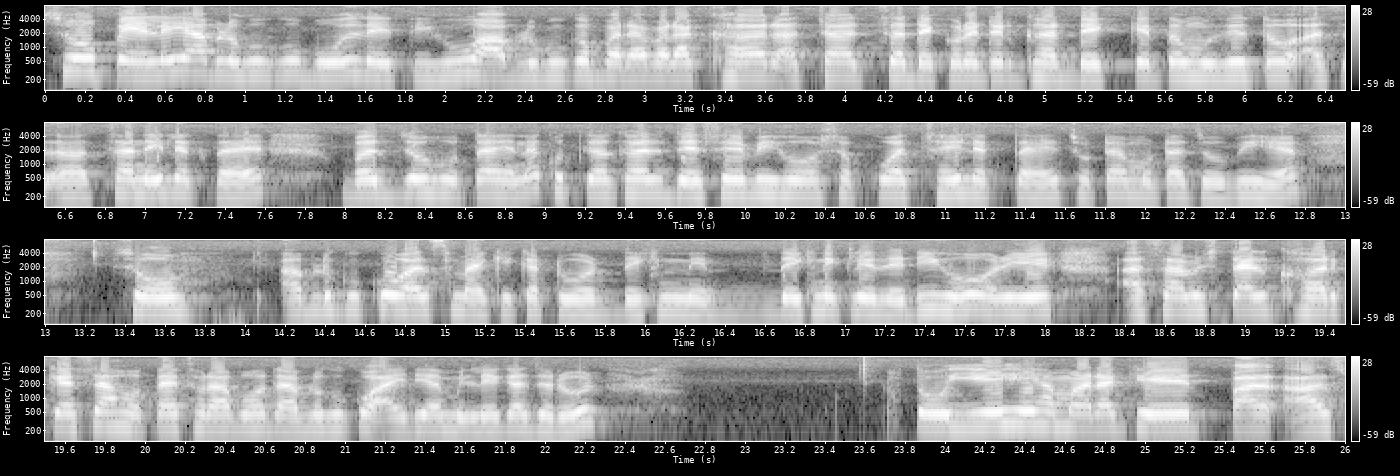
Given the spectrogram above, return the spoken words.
सो so, पहले ही आप लोगों को बोल देती हूँ आप लोगों का बड़ा बड़ा घर अच्छा अच्छा डेकोरेटेड घर देख के तो मुझे तो अच्छा नहीं लगता है। बस जो होता है ना खुद का घर जैसे भी हो सबको अच्छा ही लगता है छोटा मोटा जो भी है। सो so, आप लोगों को आज मायके का टूर देखने देखने के लिए रेडी हो और ये असम स्टाइल घर कैसा होता है, थोड़ा बहुत आप लोगों को आइडिया मिलेगा ज़रूर। तो ये है हमारा गेट आस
